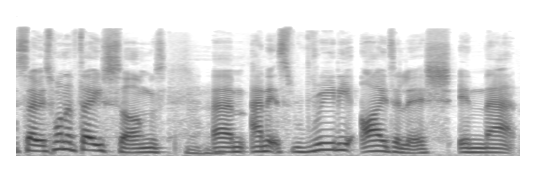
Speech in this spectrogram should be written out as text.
so it's one of those songs, Mm-hmm. um, and it's really idolish in that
